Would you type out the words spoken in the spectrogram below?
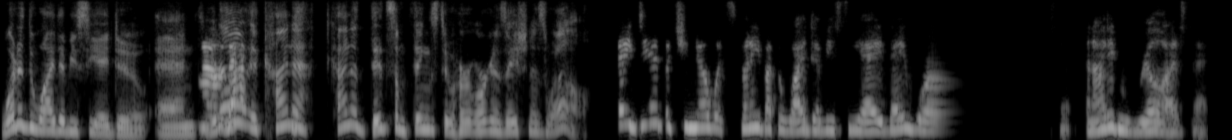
What did the YWCA do? And you know, that, it kind of kind of did some things to her organization as well. They did, but you know what's funny about the YWCA? They were and I didn't realize that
